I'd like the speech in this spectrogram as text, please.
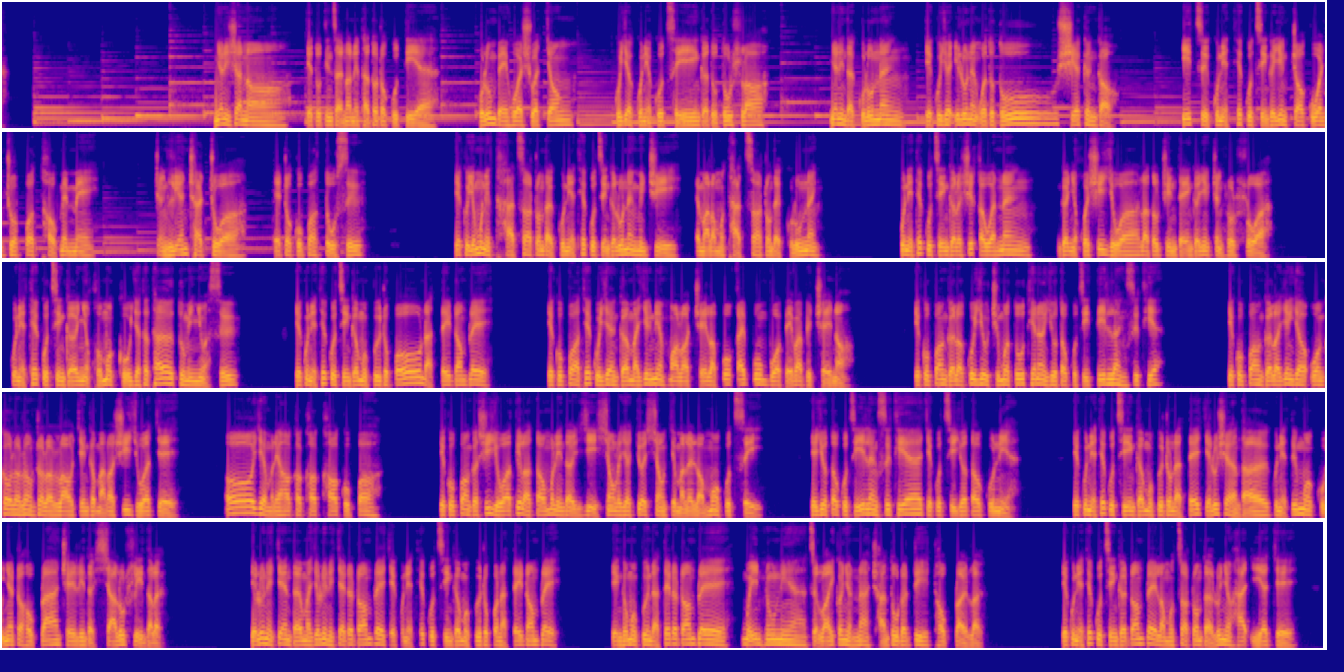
nhớ đi cho nó giờ tụi tin rằng nó nên thà tôi đâu cụ tiề cụ luôn bề hoa sủa trong cụ giờ cụ nhiều cụ xí cái tụi tu lo. Nhớ nên là cụ luôn năng. Giờ cụ giờ ít luôn năng ở tụi tu xé cân cầu. Ít chữ cụ nhiều thiết cụ xí cái những cho cụ ăn chua bò thầu mềm mềm chẳng liên trà chùa để cho cụ bò tù sư giờ cụ giống một thà cho trong đời cụ nhiều thiết cụ xí cái luôn năng mình chỉ em mà làm một thà cho trong đời cụ luôn năng. Cụ nhiều thiết cụ xí cái là sĩ cầu năng gần như khối sĩ dùa là tổ trình tệ gần như trường lụt lùa. Cô nè thế cô xin cái nhục khối một cú, giờ thơ thơ tụi mình nhụa sư giờ cô nè thế cô xin cái một bự đồ bố là tê đom lê. Giờ cô bỏ thế cô dân cái mà dân niệm mò lọt chế là bố cái buông bùa bể và bị chế nọ. Giờ cô bỏ cái là cô yêu chỉ một tu thiên năng yêu tàu cô chỉ tí lần sư thiệt giờ cô bỏ cái là dân giờ uống câu là long cho là lò trên cái mà là sĩ dùa chế ô, giờ mà lấy họ khó khó khó cô bỏ giờ cụ bọn cái sử dụng tiêu là tàu mới lên đời gì xong là giờ chưa xong chỉ mà lại mua cụ yêu tàu lần thứ tàu nè giờ cụ nè theo cái một lúc sáng cho xa lúc này mà lúc này đó đón play giờ cái một bữa trong đặt tết đón play giờ cái một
